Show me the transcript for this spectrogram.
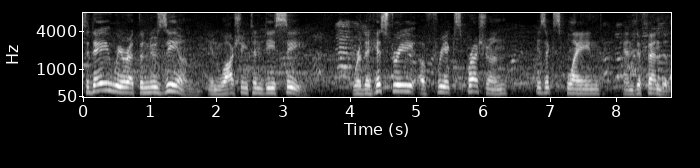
Today we're at the museum in Washington, D.C., where the history of free expression is explained and defended.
